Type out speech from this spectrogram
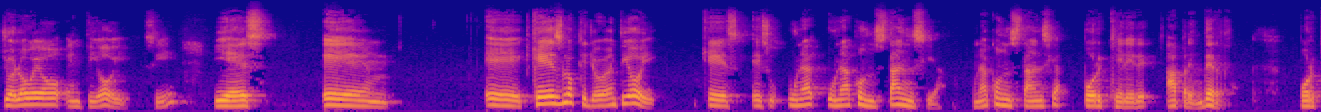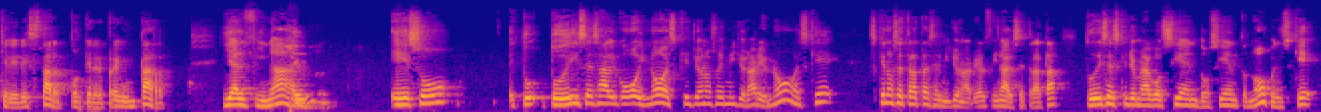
yo lo veo en ti hoy, ¿sí? Y es, eh, eh, ¿qué es lo que yo veo en ti hoy? que es, es una, una constancia, una constancia por querer aprender, por querer estar, por querer preguntar. Y al final, eso, tú, tú dices algo hoy, no, es que yo no soy millonario, no, es que es que no se trata de ser millonario al final, se trata, tú dices que yo me hago 100, 200, no, pues es que,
